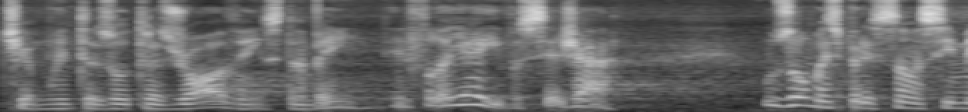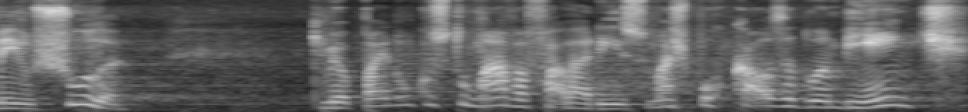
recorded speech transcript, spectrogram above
Tinha muitas outras jovens também. Ele falou: "E aí, você já usou uma expressão assim meio chula?" Que meu pai não costumava falar isso, mas por causa do ambiente,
